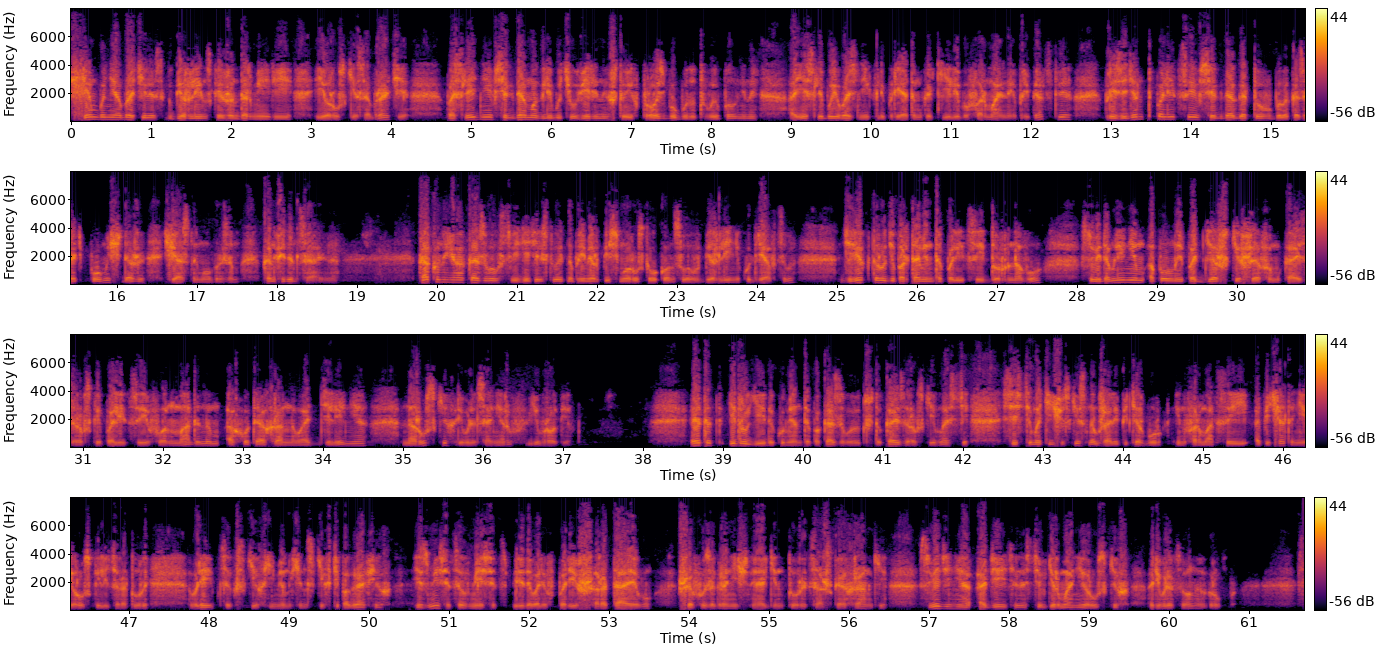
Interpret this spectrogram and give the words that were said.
С чем бы ни обратились к берлинской жандармерии ее русские собратья, последние всегда могли быть уверены, что их просьбы будут выполнены, а если бы и возникли при этом какие-либо формальные препятствия, президент полиции всегда готов был оказать помощь даже частным образом, конфиденциально. Как он ее оказывал, свидетельствует, например, письмо русского консула в Берлине Кудрявцева директору департамента полиции Дурново с уведомлением о полной поддержке шефом кайзеровской полиции фон Маденом охоты охранного отделения на русских революционеров в Европе. Этот и другие документы показывают, что кайзеровские власти систематически снабжали Петербург информацией о печатании русской литературы в лейпцигских и мюнхенских типографиях, из месяца в месяц передавали в Париж Ратаеву, шефу заграничной агентуры царской охранки, сведения о деятельности в Германии русских революционных групп.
